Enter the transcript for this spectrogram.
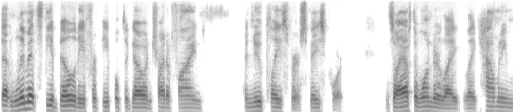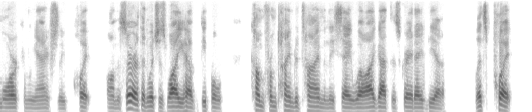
that limits the ability for people to go and try to find a new place for a spaceport. And so I have to wonder like like how many more can we actually put on this earth and which is why you have people come from time to time and they say, "Well, I got this great idea. Let's put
